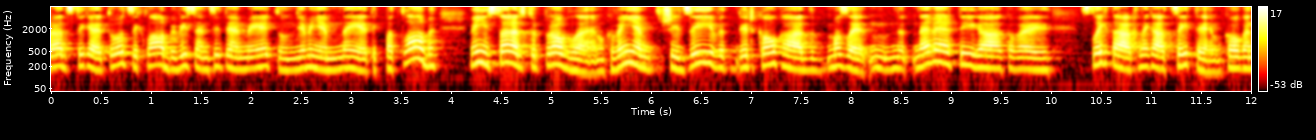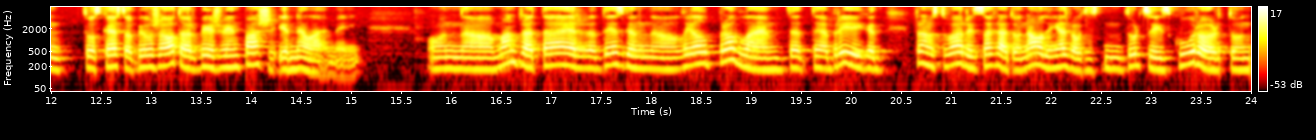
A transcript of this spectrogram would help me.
redz tikai to, cik labi visiem citiem iet, un ja viņiem neiet tikpat labi, viņi saredz tur problēmu, ka viņiem šī dzīve ir kaut kāda mazliet nevērtīgāka vai sliktāk nekā citiem. Kaut gan to skaisto bilžu autori bieži vien paši ir nelaimīgi. Un, manuprāt, tā ir diezgan liela problēma. Tad, tajā brīdī, kad, protams, tu vari sakrāt to naudu, un atbraukt uz Turcijas kurortu un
